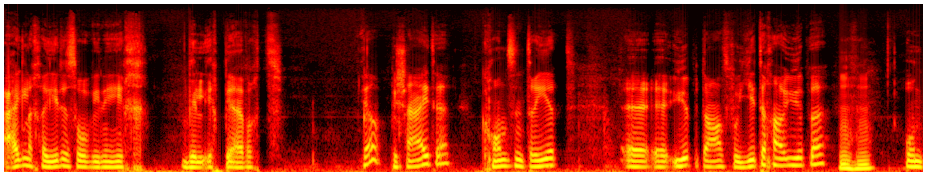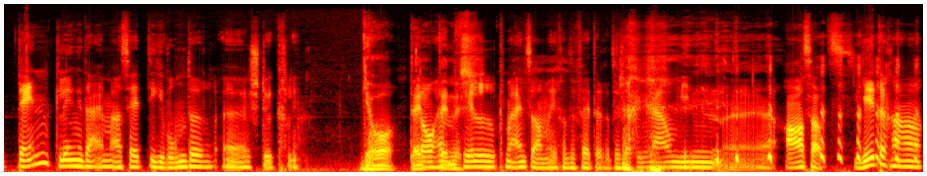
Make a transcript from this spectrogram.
Eigentlich kann jeder so wie ich, weil ich bin einfach ja, bescheiden, konzentriert, äh, äh, übe das, was jeder kann üben Mhm. Und dann gelingen einem auch solche Wunderstückchen. Stückchen. Ja, dann, da haben wir viel gemeinsam, ich und der Federer. Das ist ja genau mein äh, Ansatz. Jeder kann,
